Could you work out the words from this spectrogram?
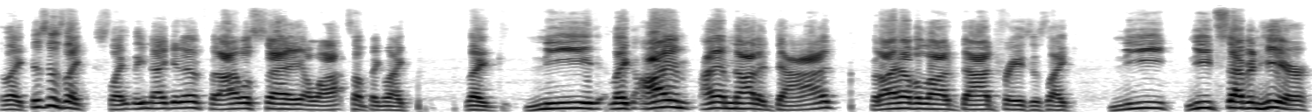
like this is like slightly negative, but I will say a lot something like like need like I am I am not a dad, but I have a lot of dad phrases like need need seven here,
